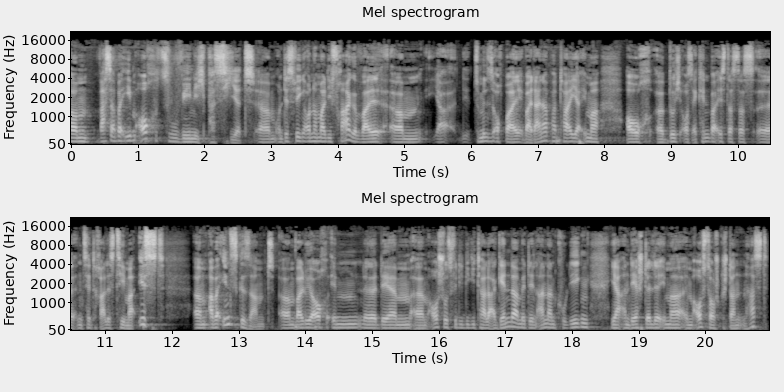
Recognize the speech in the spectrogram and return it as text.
Ähm, was aber eben auch zu wenig passiert. Ähm, und deswegen auch nochmal die Frage, weil ähm, ja zumindest auch bei, bei deiner Partei ja immer auch äh, durchaus erkennbar ist, dass das äh, ein zentrales Thema ist. Ähm, aber insgesamt, ähm, weil du ja auch im äh, dem ähm, Ausschuss für die digitale Agenda mit den anderen Kollegen ja an der Stelle immer im Austausch gestanden hast,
